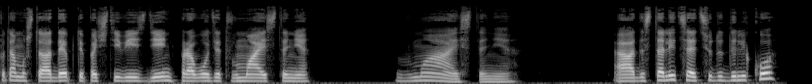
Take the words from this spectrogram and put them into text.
потому что адепты почти весь день проводят в Майстоне. В Майстоне. А до столицы отсюда далеко —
